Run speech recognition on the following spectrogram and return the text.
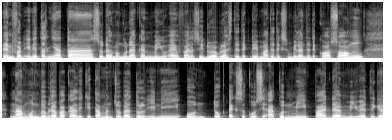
Handphone ini ternyata sudah menggunakan MIUI versi 12.5.9.0 namun beberapa kali kita mencoba tool ini untuk eksekusi akun Mi pada MIUI 13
